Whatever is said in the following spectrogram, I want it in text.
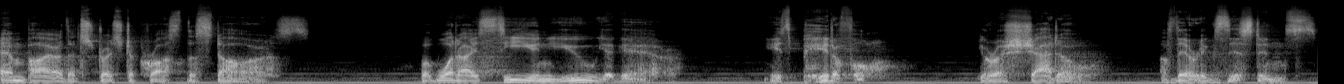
empire that stretched across the stars. But what I see in you, Yager, is pitiful. You're a shadow of their existence.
